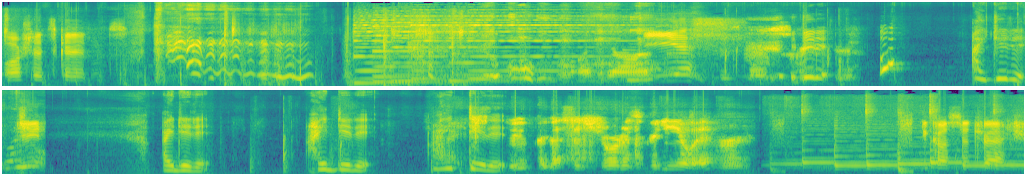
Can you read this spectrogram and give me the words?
Oh shit, skeletons. oh, Oh my god. Yes. I did it. Oh, I did it. G- I did it. I did it. I did it. That's the shortest video ever. because they're trash.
